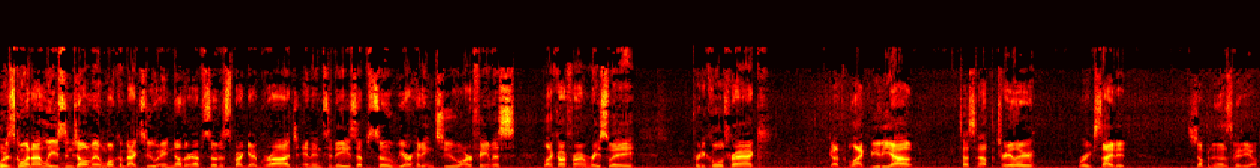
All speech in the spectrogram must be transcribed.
What is going on, ladies and gentlemen? Welcome back to another episode of Spark Gap Garage. And in today's episode, we are heading to our famous Blackhawk Farm Raceway. Pretty cool track. Got the Black Beauty out, testing out the trailer. We're excited. Let's jump into this video.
